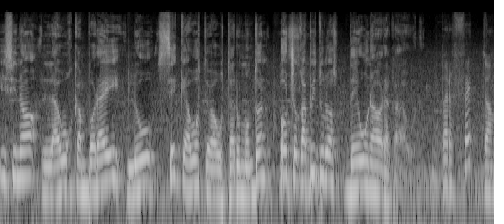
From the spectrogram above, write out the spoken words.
Y si no, la buscan por ahí. Lu, sé que a vos te va a gustar un montón. Ocho capítulos de una hora cada uno. Perfecto.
